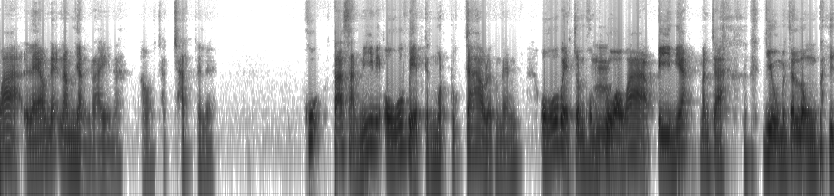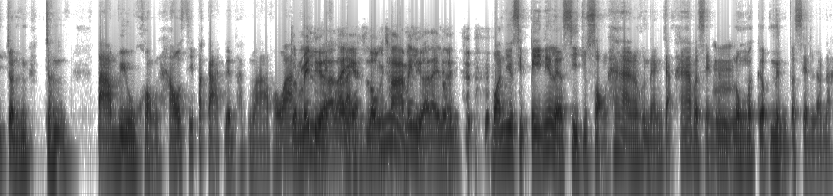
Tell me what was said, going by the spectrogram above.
ว่าแล้วแนะนำอย่างไรนะ เอาชัดๆไปเลยตราสารหนี้นี่ overweight กันหมดทุกเจ้าเลยคุณแบงค์ overweight จนผมกลัวว่า ปีเนี้ยมันจะยิวมันจะลงไปจนจนตามวิวของ house ที่ประกาศเดือนธันวาเพราะว่าจนไม่เหลืออะไรลงช้าไม่เหลืออะไรเลย bond yield สิบปีนี่เหลือ 4.25 นะคุณแบงค์จาก 5%ลงมาเกือบ 1%แล้วนะ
